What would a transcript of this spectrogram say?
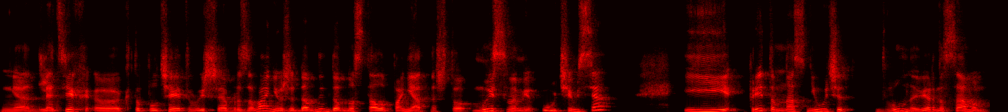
для тех, э, кто получает высшее образование, уже давным-давно стало понятно, что мы с вами учимся, и при этом нас не учат двум, наверное, самым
